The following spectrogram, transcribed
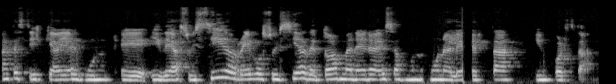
antes si es que hay alguna eh, idea suicida o riesgo suicida, de todas maneras esa es una alerta importante.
